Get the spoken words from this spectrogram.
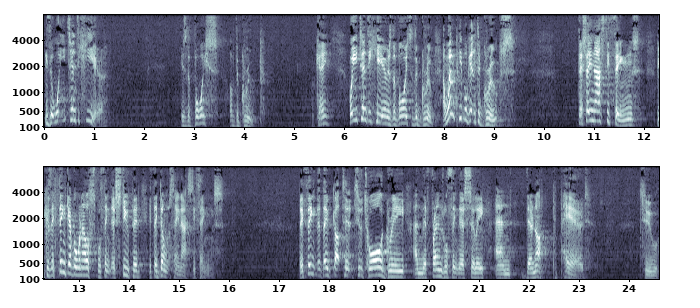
is that what you tend to hear is the voice of the group. Okay? What you tend to hear is the voice of the group. And when people get into groups, they say nasty things because they think everyone else will think they're stupid if they don't say nasty things. They think that they've got to, to, to all agree and their friends will think they're silly and they're not prepared to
